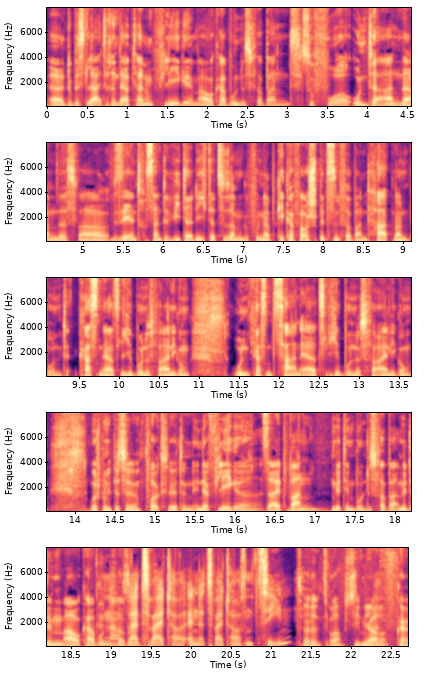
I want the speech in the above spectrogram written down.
Äh, du bist Leiterin der Abteilung Pflege im AOK Bundesverband. Zuvor unter anderem, das war sehr interessante Vita, die ich da zusammengefunden habe, GKV Spitzenverband, Hartmann Bund, Kassenärztliche Bundesvereinigung und Kassenzahnärztliche Bundesvereinigung. Ursprünglich bist du Volkswirtin. In der Pflege seit wann mit dem Bundesverband, mit dem AOK Bundesverband? Genau, seit 2000, Ende 2010. 2000, oh, sieben Jahre, okay.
